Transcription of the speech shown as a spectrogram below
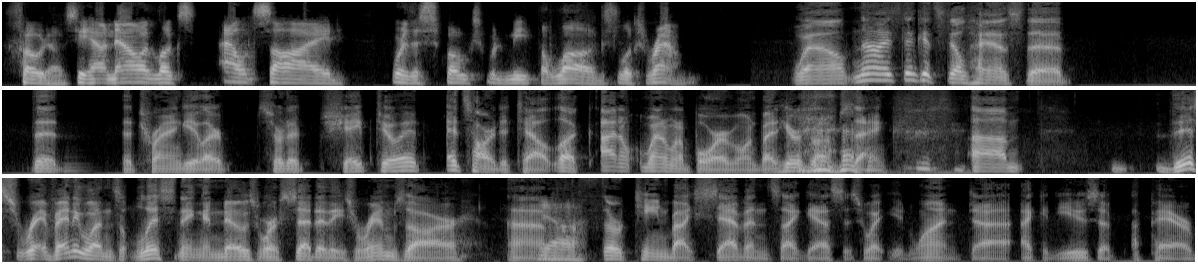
photo. See how now it looks outside where the spokes would meet the lugs looks round. Well, no, I think it still has the the the triangular sort of shape to it. It's hard to tell. Look, I don't, I don't want to bore everyone, but here's what I'm saying. Um, this, if anyone's listening and knows where a set of these rims are, um, Yeah. 13 by sevens, I guess, is what you'd want. Uh, I could use a, a pair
